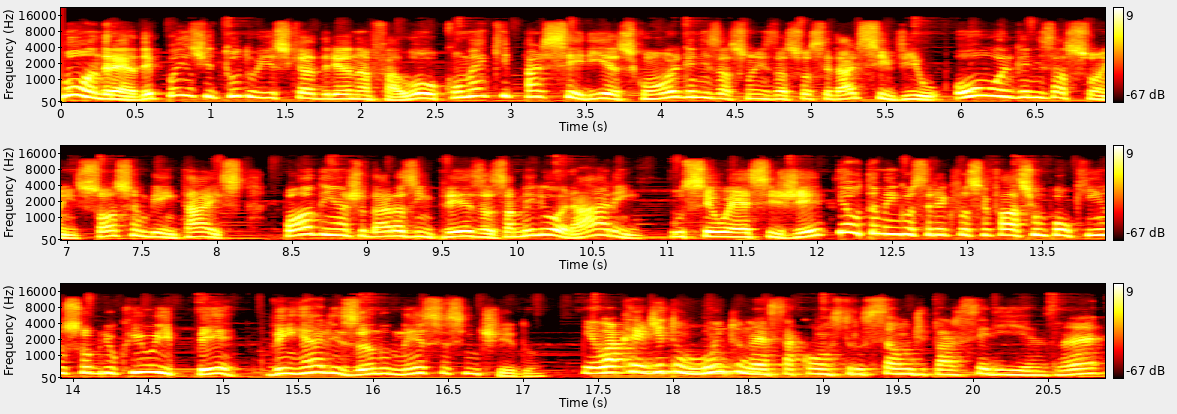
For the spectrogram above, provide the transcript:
Bom, André, depois de tudo isso que a Adriana falou, como é que parcerias com organizações da sociedade civil ou organizações socioambientais podem ajudar as empresas a melhorarem o seu ESG? E eu também gostaria que você falasse um pouquinho sobre o que o IP vem realizando nesse sentido. Eu acredito muito nessa construção de parcerias, né?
